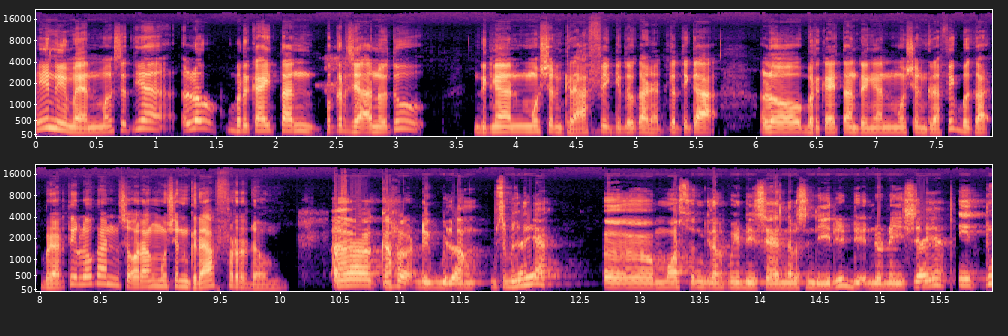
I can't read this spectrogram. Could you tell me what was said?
ini men, maksudnya lo berkaitan pekerjaan lo tuh dengan motion graphic gitu kan. Dan Ketika lo berkaitan dengan motion graphic berarti lo kan seorang motion grapher dong. Eh kalau dibilang sebenarnya eh, motion graphic designer sendiri di Indonesia ya itu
